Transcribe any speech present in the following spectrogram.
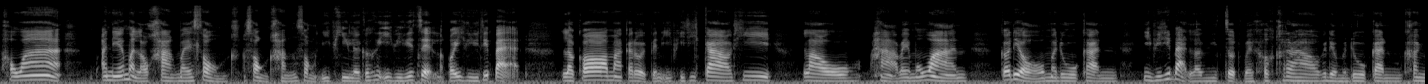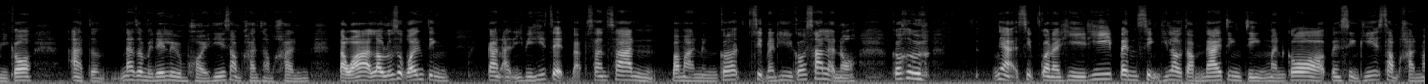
เพราะว่าอันนี้เหมือนเราค้างไว้สองสองครั้งสอง EP เลยก็คือ EP ที่ 7 แล้วก็ EP ที่ 8 แล้วก็มากระโดดเป็น EP ที่ 9 ที่เราหาไปเมื่อวาน ก็เดี๋ยวมาดูกัน EP ที่ 8 เรามีจดไว้คร่าวๆก็เดี๋ยวมาดูกันครั้งนี้ก็อาจจะน่าจะไม่ได้ลืมพอยที่สำคัญสำคัญ แต่ว่าเรารู้สึกว่าจริงๆ การอัด EP ที่ 7 แบบสั้น ๆ ประมาณหนึ่งก็ 10 นาทีก็สั้นแหละเนาะก็คือเนี่ยสิบกว่านาทีที่เป็นสิ่งที่เราจำได้จริง ๆ มันก็เป็นสิ่งที่สำคัญม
